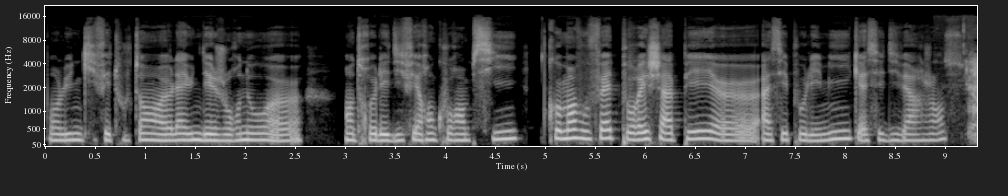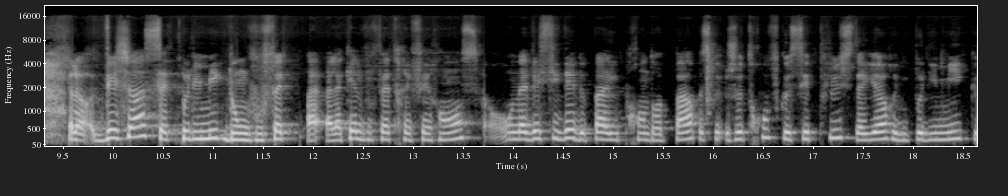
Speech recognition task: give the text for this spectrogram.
Bon, l'une qui fait tout le temps euh, la une des journaux euh, entre les différents courants psy. Comment vous faites pour échapper euh, à ces polémiques, à ces divergences? Alors déjà, cette polémique dont vous faites, à laquelle vous faites référence, on a décidé de pas y prendre part parce que je trouve que c'est plus d'ailleurs une polémique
